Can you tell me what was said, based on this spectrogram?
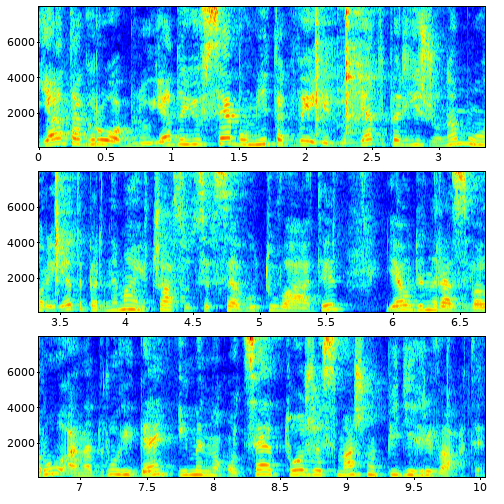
Я так роблю, я даю все, бо мені так вигідно. Я тепер їжджу на море, я тепер не маю часу це все готувати. Я один раз звару, а на другий день іменно оце теж смачно підігрівати.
